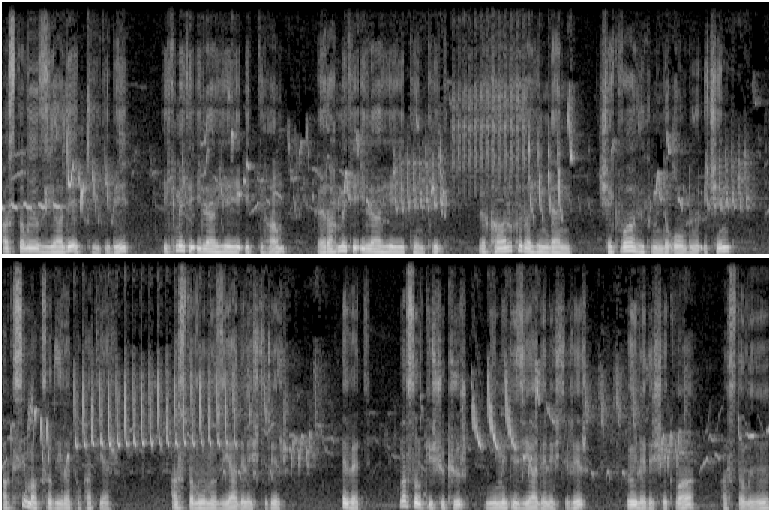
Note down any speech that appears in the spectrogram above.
hastalığı ziyade ettiği gibi hikmet-i ilahiyeyi ittiham ve rahmet-i ilahiyeyi tenkit ve kalık Rahim'den şekva hükmünde olduğu için aksi maksadıyla tokat yer. Hastalığını ziyadeleştirir. Evet, nasıl ki şükür nimeti ziyadeleştirir, öyle de şekva hastalığı,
